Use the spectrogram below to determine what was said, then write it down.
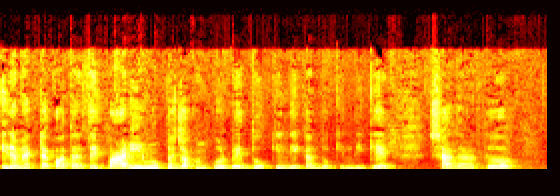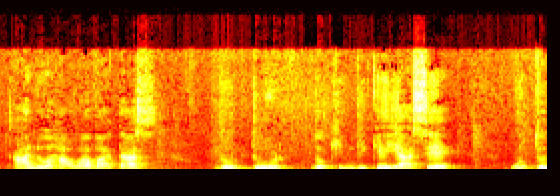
এরকম একটা কথা। তাই বাড়ির মুখটা যখন করবে, দক্ষিণ দিক আর দক্ষিণ দিকে সাধারণত আলো, হাওয়া, বাতাস, রোদ্দুর দক্ষিণ দিকেই আসে। উত্তর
